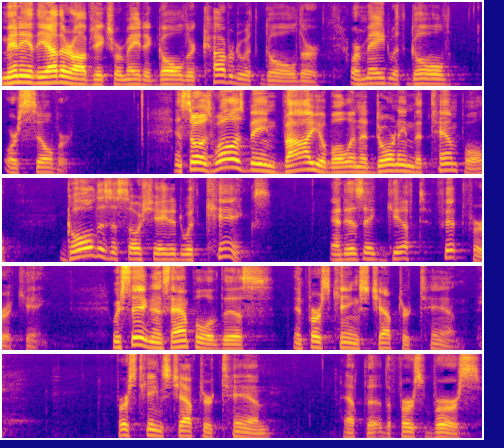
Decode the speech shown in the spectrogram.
many of the other objects were made of gold or covered with gold or, or made with gold or silver. And so, as well as being valuable in adorning the temple, Gold is associated with kings and is a gift fit for a king. We see an example of this in 1 Kings chapter 10. 1 Kings chapter 10, at the, the first verse.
